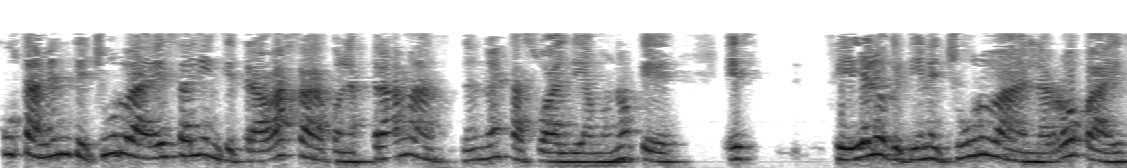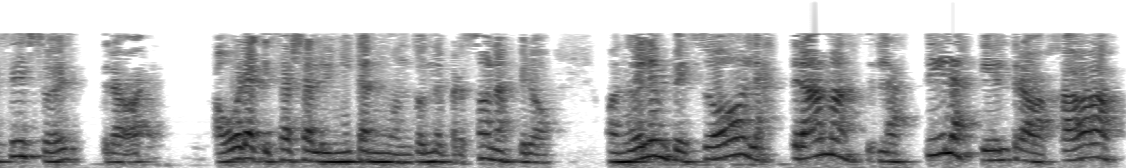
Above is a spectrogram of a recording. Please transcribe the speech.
justamente Churba es alguien que trabaja con las tramas, no es casual, digamos, ¿no? Que es, si hay algo que tiene Churba en la ropa, es eso, es trabajar ahora quizás ya lo imitan un montón de personas, pero cuando él empezó, las tramas, las telas que él trabajaba,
